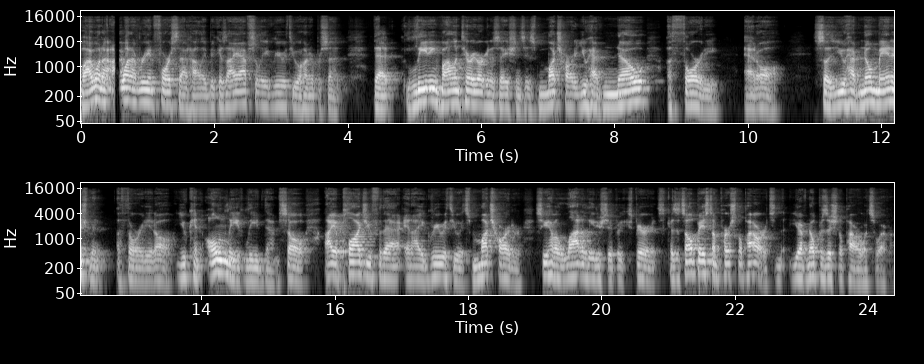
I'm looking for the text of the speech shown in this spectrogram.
well, I want to I want to reinforce that, Holly, because I absolutely agree with you 100% that leading voluntary organizations is much harder. You have no authority at all. So you have no management authority at all. You can only lead them. So I applaud you for that. And I agree with you. It's much harder. So you have a lot of leadership experience because it's all based on personal power. It's, you have no positional power whatsoever.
